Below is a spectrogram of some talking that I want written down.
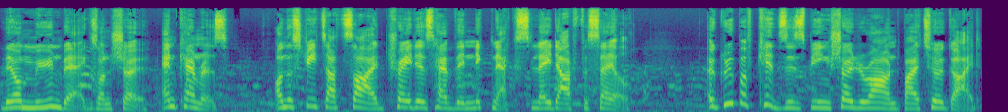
There are moon bags on show and cameras. On the streets outside, traders have their knickknacks laid out for sale. A group of kids is being showed around by a tour guide.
